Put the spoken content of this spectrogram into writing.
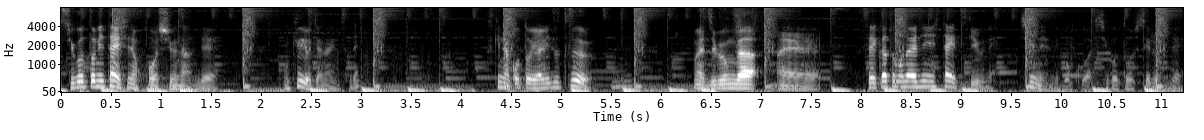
仕事に対しての報酬なんでお給料じゃないんですね。好きなことをやりつつまあ、自分が、えー、生活も大事にしたいっていうね信念で僕は仕事をしてるんで、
